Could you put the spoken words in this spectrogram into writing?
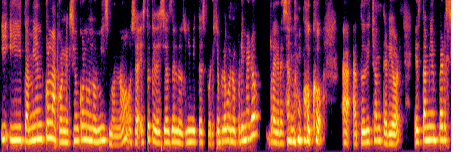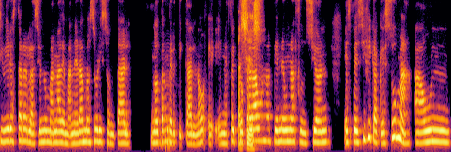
Y, también con la conexión con uno mismo, ¿no? O sea, esto que decías de los límites, por ejemplo, bueno, primero, regresando un poco a, tu dicho anterior, es también percibir esta relación humana de manera más horizontal, no tan vertical, ¿no? E, en efecto, cada uno tiene una función específica que suma a un,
